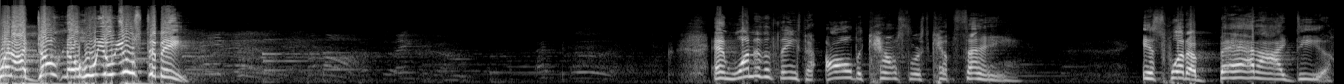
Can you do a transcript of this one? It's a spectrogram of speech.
when I don't know who you used to be. And one of the things that all the counselors kept saying is what a bad idea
